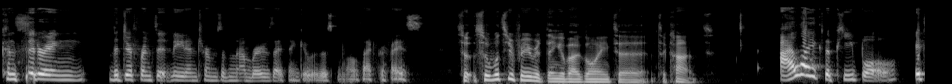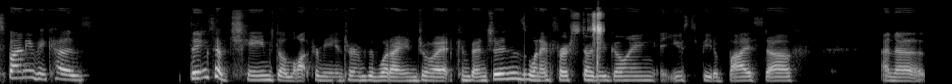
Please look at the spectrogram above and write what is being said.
considering the difference it made in terms of numbers, I think it was a small sacrifice. So, so what's your favorite thing about going to to cons? I like the people. It's funny because things have changed a lot for me in terms of what I enjoy at conventions. When I first started going, it used to be to buy stuff and uh,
